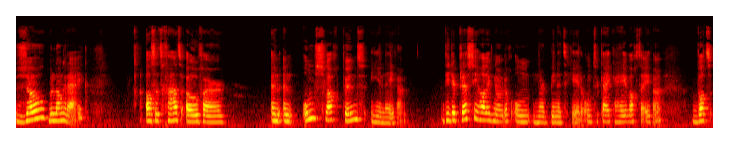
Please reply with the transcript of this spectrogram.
zo belangrijk als het gaat over een, een omslagpunt in je leven. Die depressie had ik nodig om naar binnen te keren. Om te kijken, hé, hey, wacht even. Wat,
